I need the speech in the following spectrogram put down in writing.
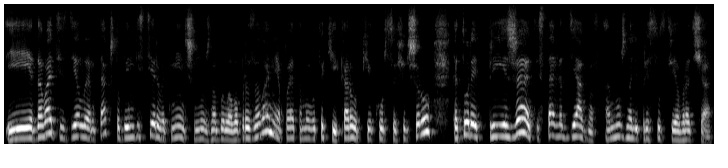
И давайте сделаем так, чтобы инвестировать меньше нужно было в образование, поэтому вот такие короткие курсы фельдшеров, которые приезжают и ставят диагноз, а нужно ли присутствие врача.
